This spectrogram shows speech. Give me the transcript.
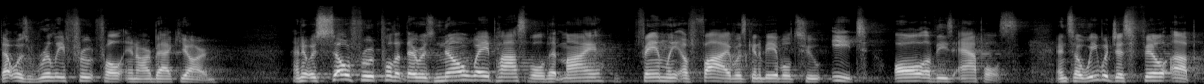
that was really fruitful in our backyard. And it was so fruitful that there was no way possible that my family of five was going to be able to eat all of these apples. And so we would just fill up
